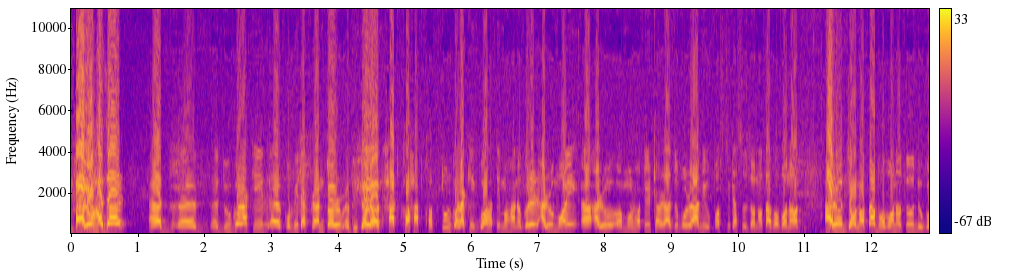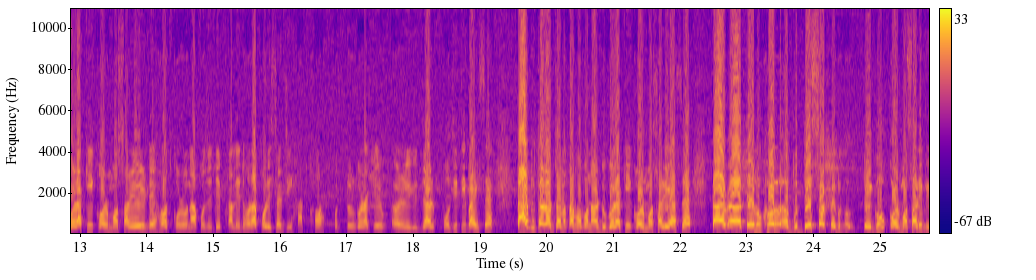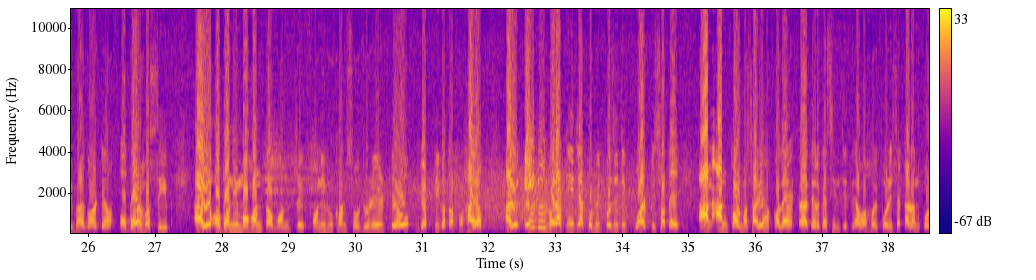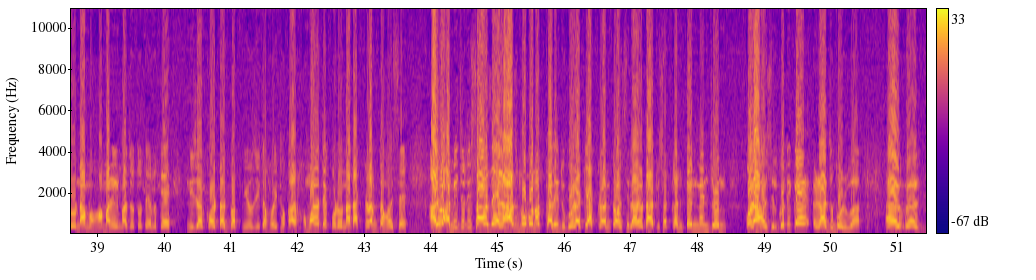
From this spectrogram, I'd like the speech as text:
বাৰ হাজাৰ দুগৰাকী ক'ভিড আক্ৰান্তৰ ভিতৰত সাতশ সাতসত্তৰগৰাকী গুৱাহাটী মহানগৰীৰ আৰু মই আৰু মোৰ সতীৰ্থ ৰাজু বৰুৱা আমি উপস্থিত আছোঁ জনতা ভৱনত। আৰু জনতা ভৱনতো দুগৰাকী কৰ্মচাৰীৰ দেহত কৰোণা পজিটিভ কালি ধৰা পৰিছে। যি সাতশ সাতসত্তৰগৰাকীৰ ৰিজাল্ট পজিটিভ আহিছে। তাৰ ভিতৰত জনতা ভৱনৰ দুগৰাকী কৰ্মচাৰী আছে। তাৰ তেওঁলোক হ'ল বুদ্ধেশ্বৰ পেগু পেগু কৰ্মচাৰী বিভাগৰ তেওঁ অবৰ সচিব। আৰু অৱনী মহন্ত মন্ত্ৰী ফণীভূষণ চৌধুৰীৰ তেওঁ ব্যক্তিগত সহায়ক। আৰু এই দুয়োগৰাকী এতিয়া ক'ভিড পজিটিভ পোৱাৰ পিছতে আন আন কৰ্মচাৰীসকলে তেওঁলোকে চিন্তিত হৈ পৰিছে। কাৰণ কৰোণা মহামাৰীৰ মাজতো তেওঁলোকে নিজৰ কৰ্তব্যত নিয়োজিত হৈ থকাৰ সময়তে কৰোণাত আক্ৰান্ত হৈছে। আৰু আমি যদি চাওঁ যে ৰাজভৱনত কালি দুগৰাকী আক্ৰান্ত হৈছিল আৰু তাৰপিছত কণ্টেইনমেণ্ট জ'ন কৰা হৈছিল। গতিকে ৰাজু বৰুৱা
